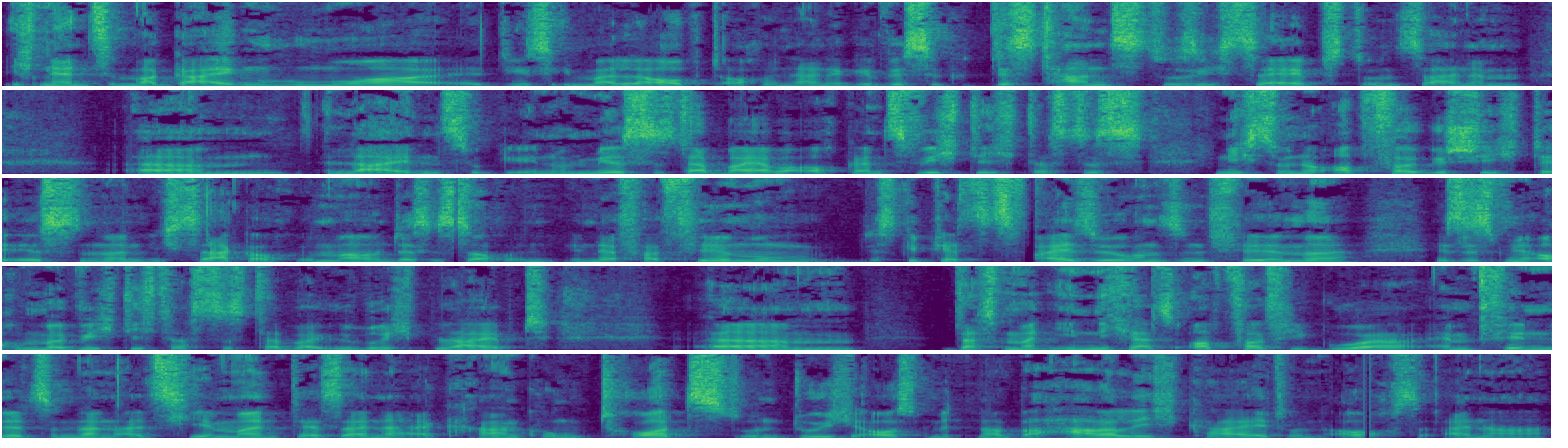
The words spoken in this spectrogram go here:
ich nenne es immer Geigenhumor, äh, die es ihm erlaubt, auch in eine gewisse Distanz zu sich selbst und seinem ähm, Leiden zu gehen. Und mir ist es dabei aber auch ganz wichtig, dass das nicht so eine Opfergeschichte ist, sondern ich sage auch immer, und das ist auch in, in der Verfilmung, es gibt jetzt zwei Sörensen-Filme, ist es mir auch immer wichtig, dass das dabei übrig bleibt, ähm, dass man ihn nicht als Opferfigur empfindet, sondern als jemand, der seiner Erkrankung trotzt und durchaus mit einer Beharrlichkeit und auch einer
